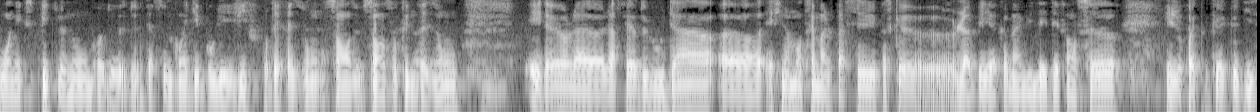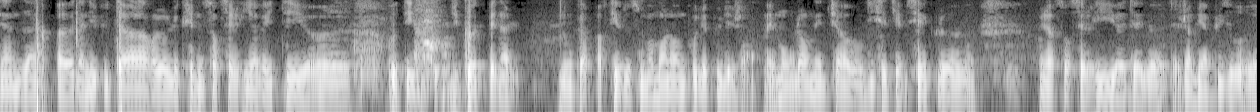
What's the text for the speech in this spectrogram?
où on explique le nombre de, de personnes qui ont été brûlées vives pour des raisons sans, sans aucune raison. Et d'ailleurs, la- l'affaire de Loudun euh, est finalement très mal passée parce que euh, l'abbé a quand même eu des défenseurs. Et je crois que quelques dizaines euh, d'années plus tard, le crime de sorcellerie avait été ôté du code pénal. Donc à partir de ce moment-là, on ne brûlait plus les gens. Mais bon, là, on est déjà au XVIIe siècle. La sorcellerie était euh, déjà bien plus, euh,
